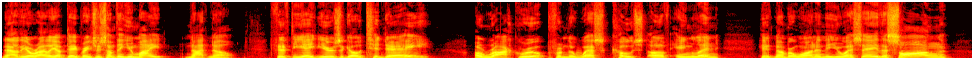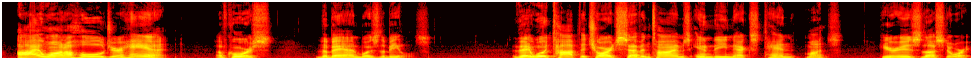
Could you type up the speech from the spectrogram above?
Now, the O'Reilly update brings you something you might not know. 58 years ago today, a rock group from the west coast of England hit number one in the USA. The song, I Want to Hold Your Hand. Of course, the band was the Beatles. They would top the charts seven times in the next 10 months. Here is the story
